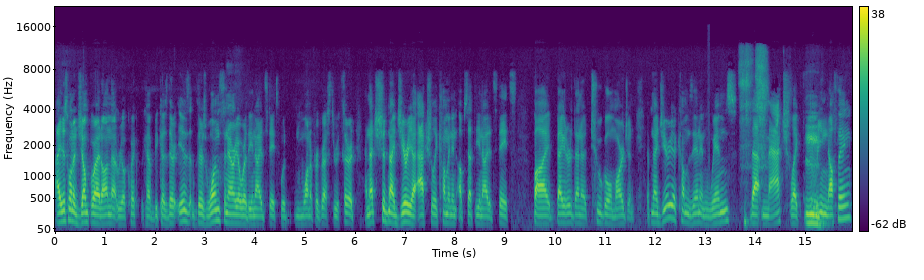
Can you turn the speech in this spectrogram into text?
I just want to jump right on that real quick because there is there's one scenario where the United States would want to progress through third, and that should Nigeria actually come in and upset the United States by better than a two goal margin. If Nigeria comes in and wins that match like mm. three nothing,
